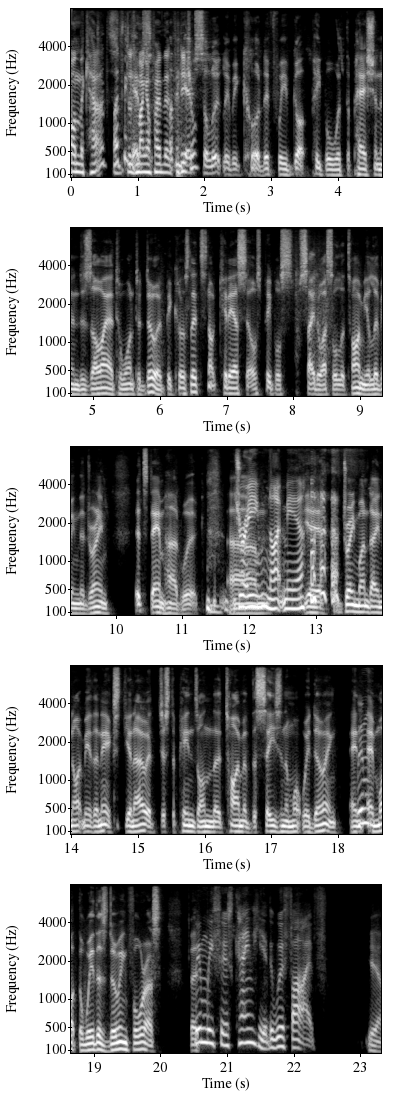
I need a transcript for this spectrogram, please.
on the cards? Does abs- Mangawhai have that I think potential? absolutely we could if we've got people with the passion and desire to want to do it. Because let's not kid ourselves. People say to us all the time, "You're living the dream." It's damn hard work. Dream, Um, nightmare. yeah, dream one day, nightmare the next. You know, it just depends on the time of the season and what we're doing and, When- and what the weather's doing for us. but- when we first came here, there were five. Yeah.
